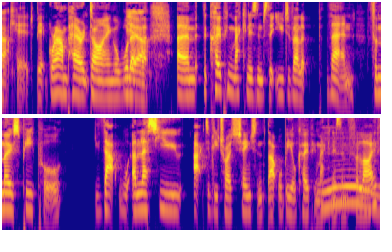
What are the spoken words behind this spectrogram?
you're a kid, be it grandparent dying or whatever. Um, the coping mechanisms that you develop then, for most people, that unless you actively try to change them, that will be your coping mechanism for life.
